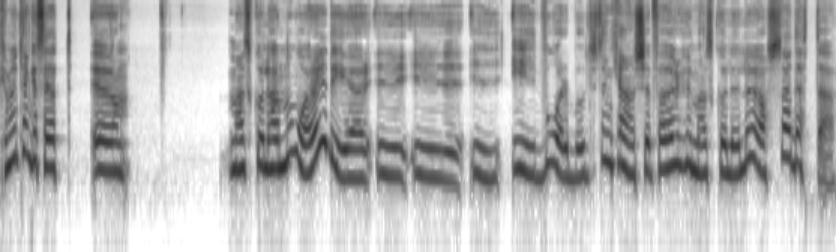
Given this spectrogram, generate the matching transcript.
kan man tänka sig att eh, man skulle ha några idéer i, i, i, i vårbudgeten kanske för hur man skulle lösa detta.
